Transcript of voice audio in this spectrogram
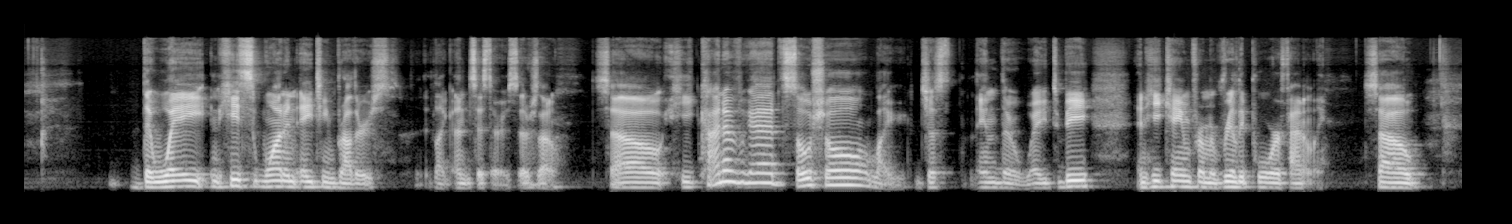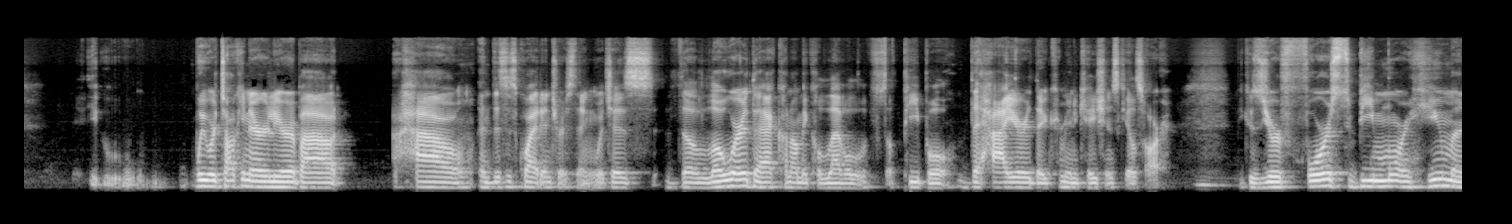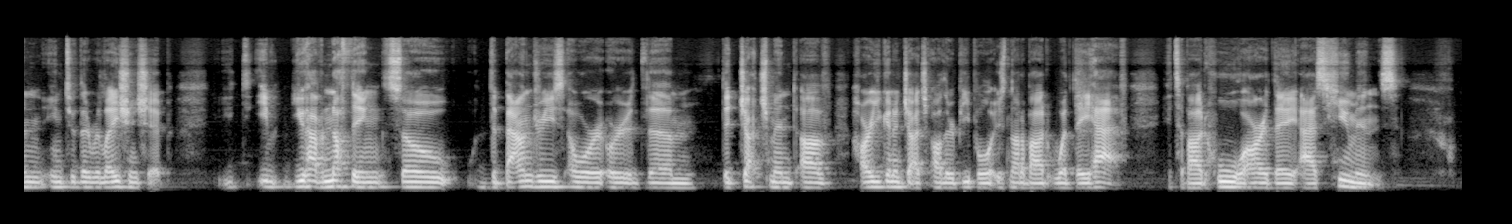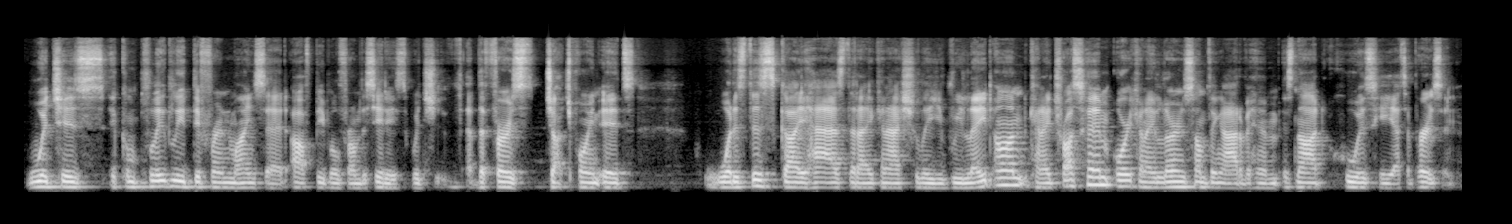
the way he's one in 18 brothers like and sisters or so. So he kind of got social like just in the way to be and he came from a really poor family. So we were talking earlier about how and this is quite interesting which is the lower the economical level of, of people the higher their communication skills are. Because you're forced to be more human into the relationship. You, you- you have nothing so the boundaries or or the um, the judgment of how are you going to judge other people is not about what they have. It's about who are they as humans which is a completely different mindset of people from the cities which the first judge point is what is this guy has that i can actually relate on? Can i trust him or can i learn something out of him? It's not who is he as a person.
